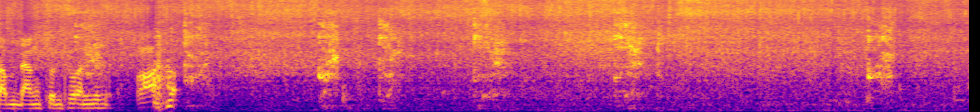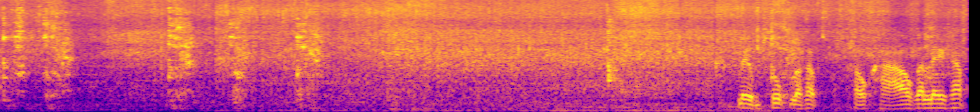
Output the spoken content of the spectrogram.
ตำดังทวนๆนี่ เริ่มสุกแล้วครับขาวๆกันเลยครับ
